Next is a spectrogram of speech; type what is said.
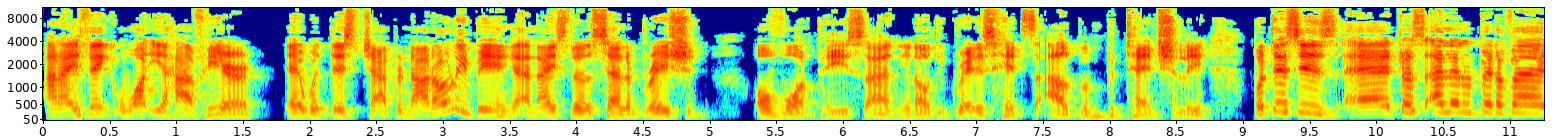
And I think what you have here uh, with this chapter, not only being a nice little celebration of One Piece and, you know, the greatest hits album potentially, but this is uh, just a little bit of a,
